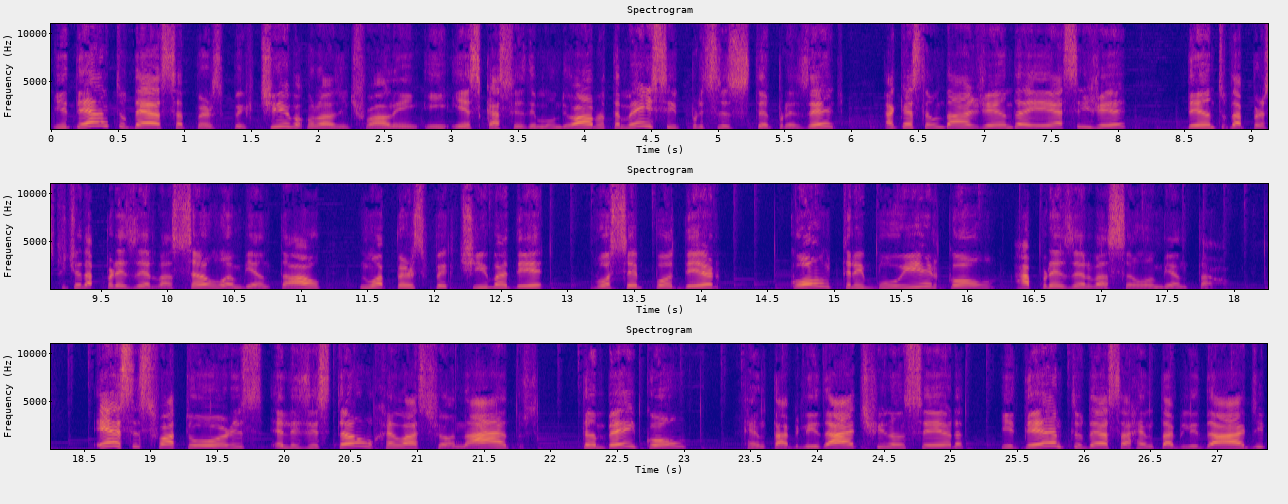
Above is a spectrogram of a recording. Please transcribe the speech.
E dentro dessa perspectiva, quando a gente fala em, em escassez de mão de obra, também se precisa ter presente a questão da agenda ESG dentro da perspectiva da preservação ambiental, numa perspectiva de você poder contribuir com a preservação ambiental. Esses fatores, eles estão relacionados também com rentabilidade financeira e dentro dessa rentabilidade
